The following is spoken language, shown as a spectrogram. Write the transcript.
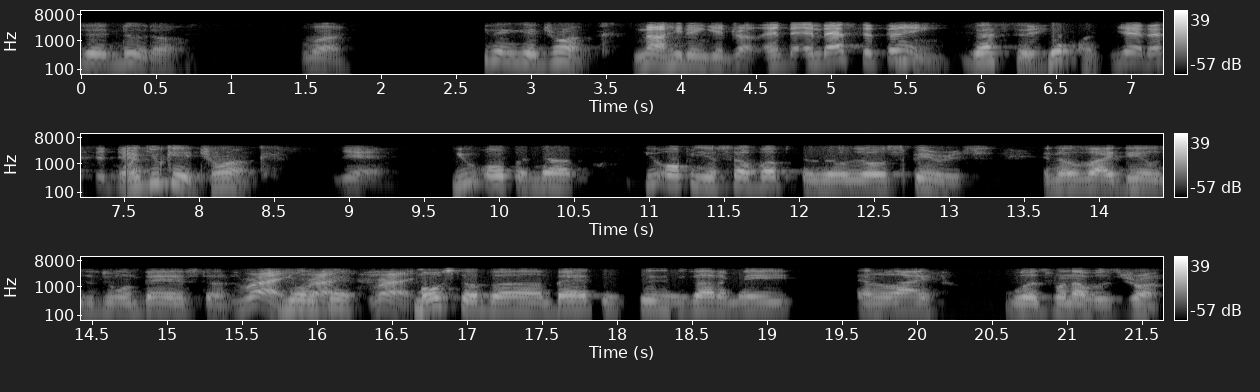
didn't do though? What? He didn't get drunk. No, he didn't get drunk, and and that's the thing. That's the See, difference. Yeah, that's the difference. When you get drunk, yeah, you open up, you open yourself up to those, those spirits and those ideals of doing bad stuff. Right, you know right, right. Most of the um, bad decisions that I made in life was when I was drunk.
